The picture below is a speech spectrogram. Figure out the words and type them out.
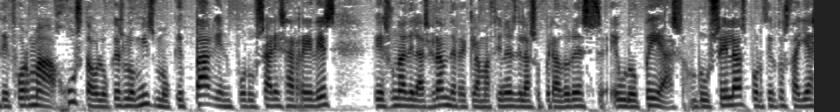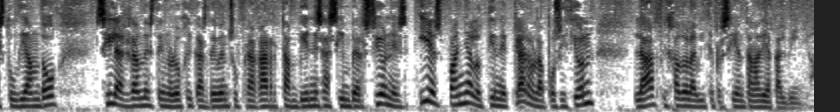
de forma justa o lo que es lo mismo, que paguen por usar esas redes, es una de las grandes reclamaciones de las operadoras europeas. Bruselas, por cierto, está ya estudiando si las grandes tecnológicas deben sufragar también esas inversiones. Y España lo tiene claro. La posición la ha fijado la vicepresidenta Nadia Calviño.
